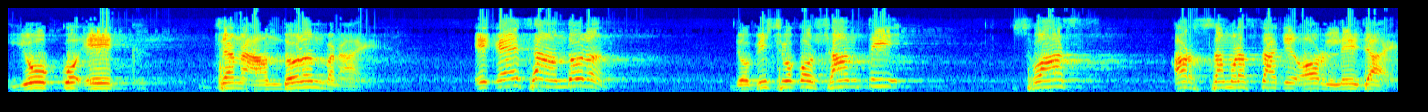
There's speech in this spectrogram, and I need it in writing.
योग को एक जन आंदोलन बनाए। एक ऐसा आंदोलन जो विश्व को शांति, स्वास्थ्य और समरसता की ओर ले जाए।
